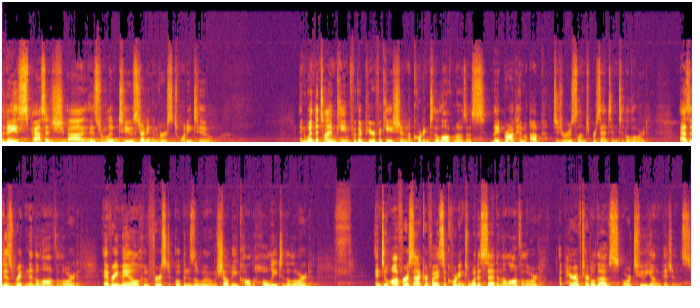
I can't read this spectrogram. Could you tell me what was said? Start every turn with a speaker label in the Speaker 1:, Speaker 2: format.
Speaker 1: Today's passage uh, is from Luke 2, starting in verse 22. And when the time came for their purification according to the law of Moses, they brought him up to Jerusalem to present him to the Lord. As it is written in the law of the Lord, every male who first opens the womb shall be called holy to the Lord, and to offer a sacrifice according to what is said in the law of the Lord a pair of turtle doves or two young pigeons.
